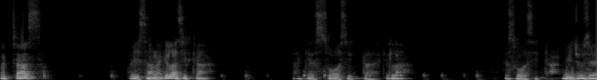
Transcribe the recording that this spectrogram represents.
પચાસ પૈસાના કેટલા સિક્કા તો કે સો સિક્કા કેટલા કે સો સિક્કા બીજું છે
